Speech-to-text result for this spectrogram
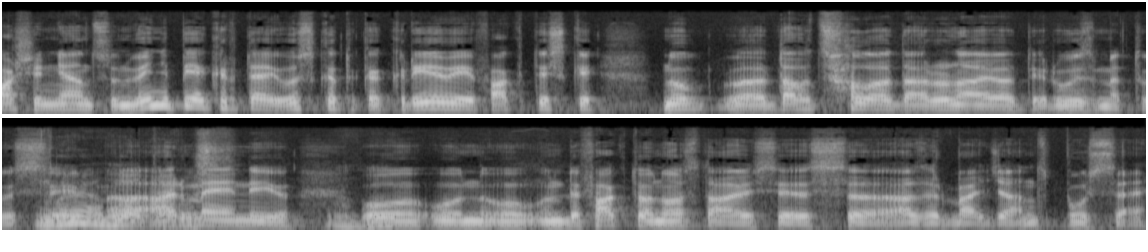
Pašiņņāns un viņa piekritēji uzskata, ka Krievija faktiski, nu, tautas valodā runājot, ir uzmetusi nu, jā, jā, Armēniju mhm. un, un, un de facto nostājusies Azerbaidžānas pusē.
